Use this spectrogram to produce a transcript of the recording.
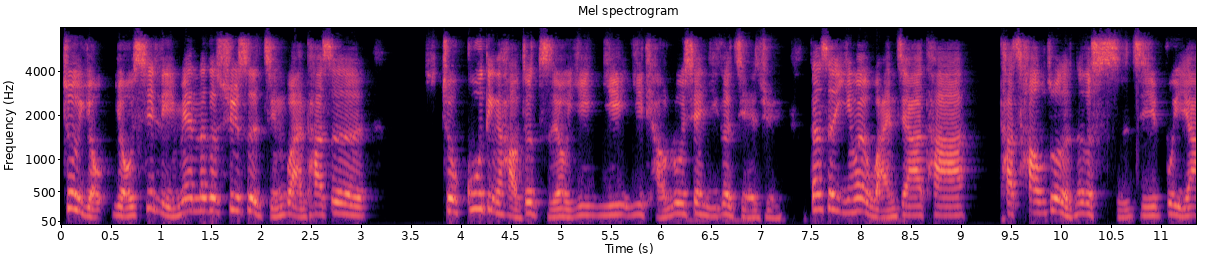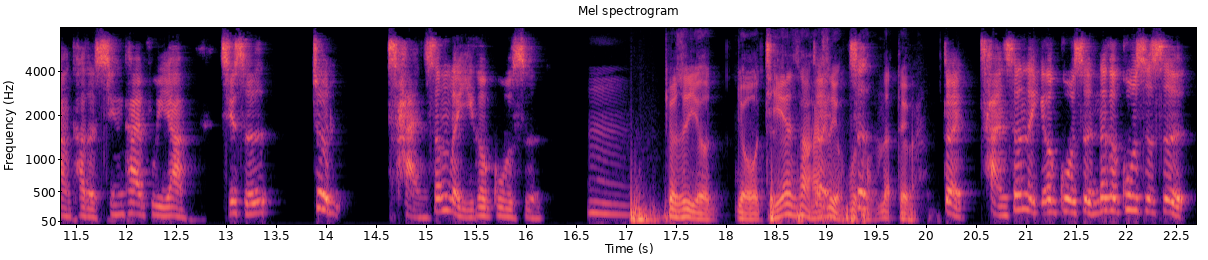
就游游戏里面那个叙事，尽管它是。就固定好，就只有一一一条路线，一个结局。但是因为玩家他他操作的那个时机不一样，他的心态不一样，其实就产生了一个故事。嗯，就是有有体验上还是有不同的，对吧？对，产生了一个故事，那个故事是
